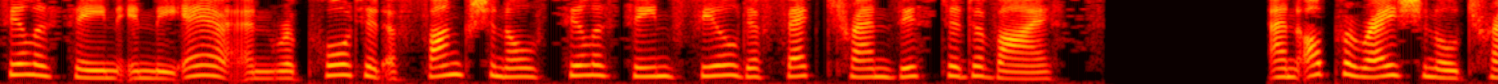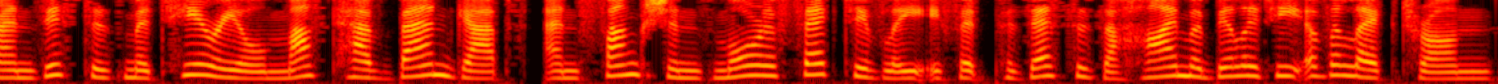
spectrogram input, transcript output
silicene in the air and reported a functional silicene field effect transistor device. An operational transistor's material must have bandgaps, and functions more effectively if it possesses a high mobility of electrons.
